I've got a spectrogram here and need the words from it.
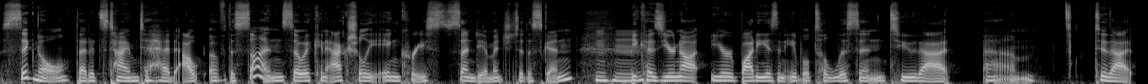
signal that it's time to head out of the sun so it can actually increase sun damage to the skin because you're not your body isn't able to listen to that um, to that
